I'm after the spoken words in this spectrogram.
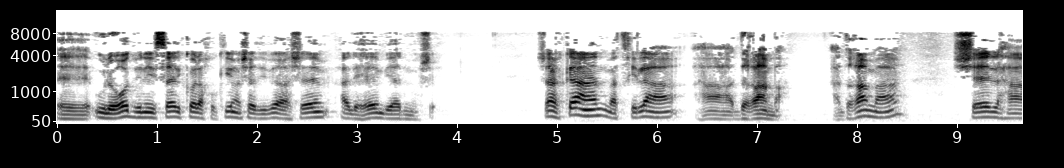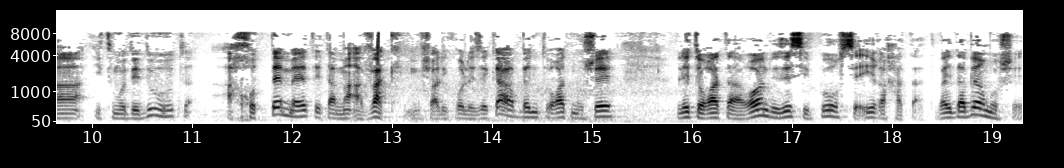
אה, ולהורות בני ישראל כל החוקים אשר דיבר השם עליהם ביד משה. עכשיו כאן מתחילה הדרמה, הדרמה של ההתמודדות החותמת את המאבק, אם אפשר לקרוא לזה כך, בין תורת משה לתורת אהרון, וזה סיפור שעיר החטאת. וידבר משה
